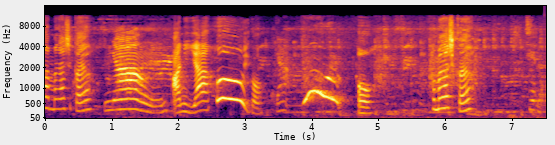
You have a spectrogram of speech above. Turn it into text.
한번 하실까요? 야옹 아니 야호! 이거. 야호 어. 한번 하실까요? 싫어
